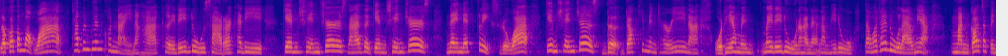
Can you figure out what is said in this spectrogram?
แล้วก็ต้องบอกว่าถ้าเพื่อนๆ คนไหนนะคะ เคยได้ดูสารคดี Game Changers นะ The Game Changers ใน Netflix หรือว่า Game Changers The Documentary นะ โอ้ถ้ายังไม่ไม่ได้ดูนะคะ แนะนำให้ดู แต่ว่าถ้าดูแล้วเนี่ย มันก็จะเป็น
